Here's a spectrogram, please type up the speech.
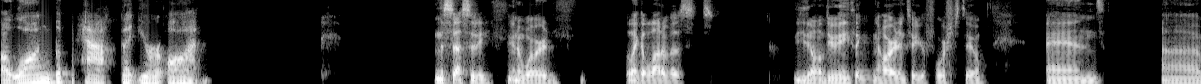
along the path that you're on? Necessity, in a word. Like a lot of us, you don't do anything hard until you're forced to. And uh,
